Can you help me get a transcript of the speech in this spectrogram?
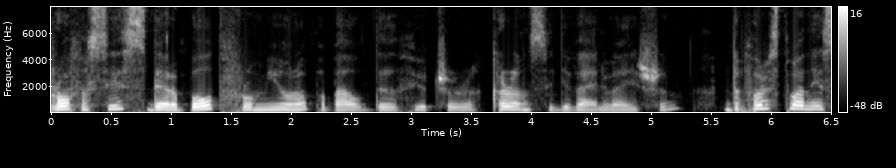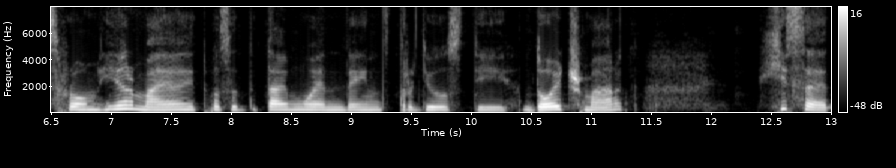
prophecies. They are both from Europe about the future currency devaluation. The first one is from Irlmaier. It was at the time when they introduced the Deutschmark. He said,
